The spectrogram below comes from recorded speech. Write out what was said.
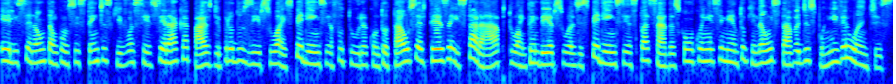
Eles serão tão consistentes que você será capaz de produzir sua experiência futura com total certeza e estará apto a entender suas experiências passadas com o conhecimento que não estava disponível antes.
